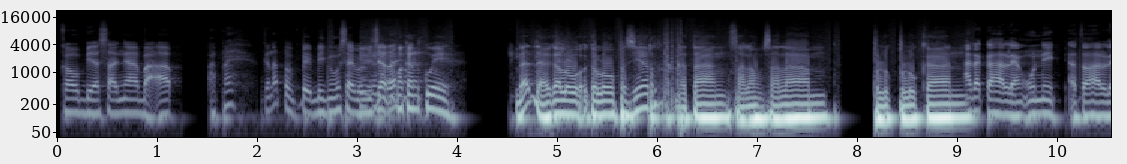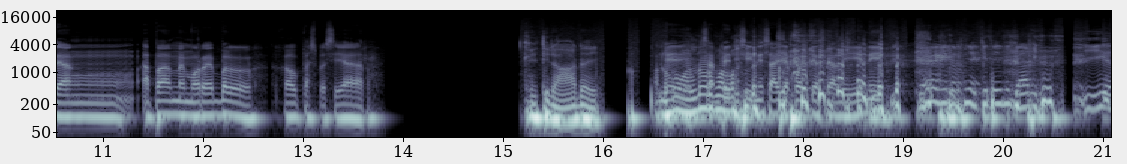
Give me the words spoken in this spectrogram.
kau biasanya baap apa? ya? Kenapa bi- bingung saya berbicara? Makan kue. Nggak ada kalau kalau pesiar datang salam-salam, peluk-pelukan. Adakah hal yang unik atau hal yang apa memorable kau pas pesiar? Kayak tidak ada ya. Oke, Normal, normal. sampai di sini saja podcast kali ini. Ya kita punya kita ini garing. iya.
